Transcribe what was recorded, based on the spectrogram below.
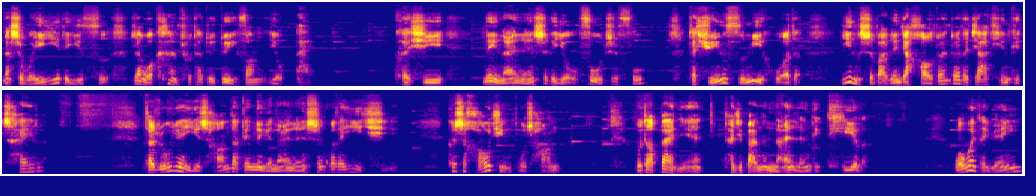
那是唯一的一次让我看出他对对方有爱。可惜那男人是个有妇之夫，他寻死觅活的，硬是把人家好端端的家庭给拆了。她如愿以偿的跟那个男人生活在一起，可是好景不长，不到半年，他就把那男人给踢了。我问他原因，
